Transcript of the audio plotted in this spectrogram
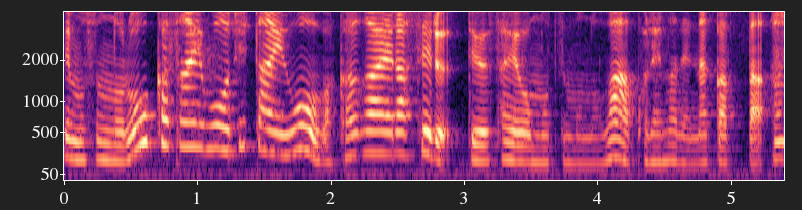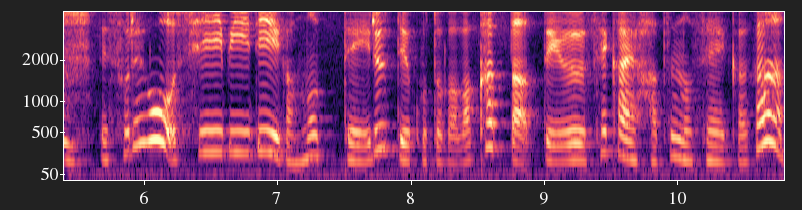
でもその老化細胞自体を若返らせるっていう作用を持つものはこれまでなかった。うんでそれを CBD が持っているっていうことが分かったっていう世界初の成果がうん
